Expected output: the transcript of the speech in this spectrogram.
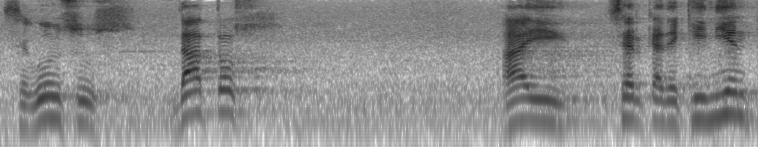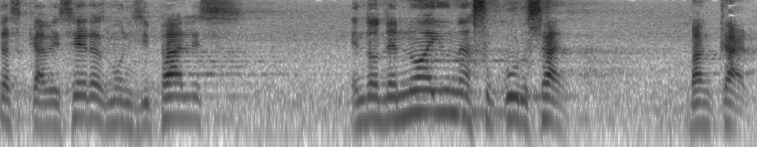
según sus datos, hay cerca de 500 cabeceras municipales en donde no hay una sucursal bancaria.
